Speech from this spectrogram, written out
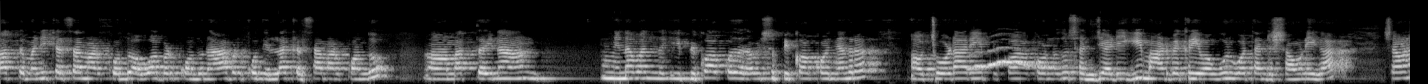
ಮತ್ತು ಮನೆ ಕೆಲಸ ಮಾಡ್ಕೊಂಡು ಅವ್ವ ಬಡ್ಕೊಂಡು, ನಾ ಬಡ್ಕೊಂಡು ಎಲ್ಲ ಕೆಲಸ ಮಾಡ್ಕೊಂಡು ಮತ್ತು ಇನ್ನು ಇನ್ನು ಒಂದು ಈ ಪಿಕೋ ಹಾಕೋದು ರವಿಶ್ ಪಿಕೋ ಹಾಕೊಂಡೆ ಅಂದ್ರೆ ನಾವು ಚೋಡಾರಿ, ಪಿಕೋ ಹಾಕೊಂಡೋದು ಸಂಜೆ ಅಡಿಗೆ ಮಾಡ್ಬೇಕ್ರಿ ಇವಾಗ ಊರಿಗೆ ಹೋಗ್ತಾನೆ ರೀ ಶ್ರವಣೀಗ ಶ್ರವಣ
